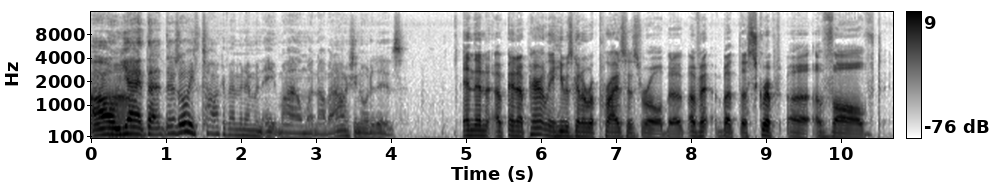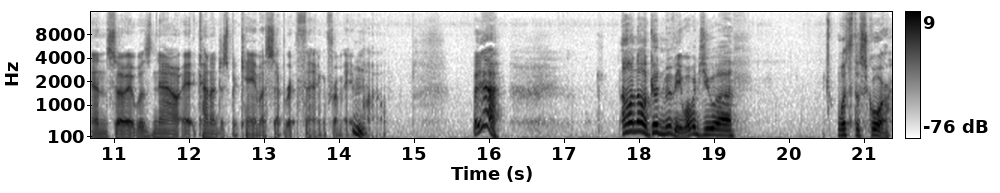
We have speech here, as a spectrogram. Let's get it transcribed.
Oh Um, yeah, that, there's always talk of Eminem and Eight Mile and whatnot, but I don't actually know what it is. and then uh, and apparently he was going to reprise his role but uh, but the script uh, evolved and so it was now it kind of just became a separate thing from 8 Hmm. mile but yeah oh no a good movie what would you uh what's the score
